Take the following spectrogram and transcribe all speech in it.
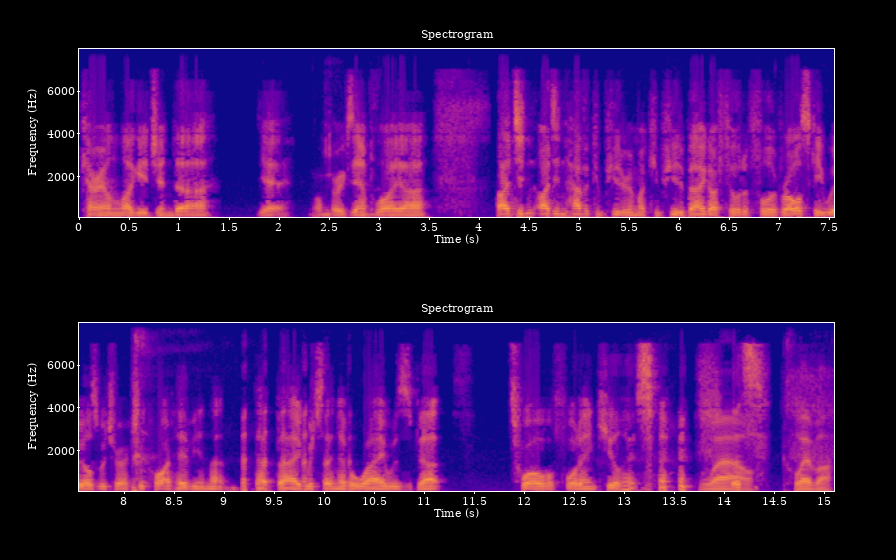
carry on luggage and uh, yeah. Well, for example, I uh, I didn't I didn't have a computer in my computer bag. I filled it full of roller ski wheels, which are actually quite heavy, and that that bag, which they never weigh, was about twelve or fourteen kilos. Wow, That's- clever.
